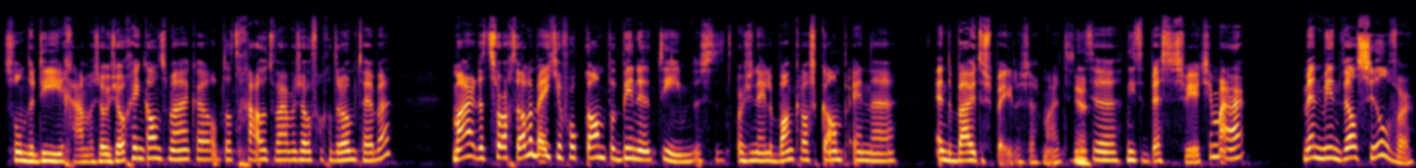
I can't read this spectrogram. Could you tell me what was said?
zonder die gaan we sowieso geen kans maken op dat goud waar we zo van gedroomd hebben. Maar dat zorgt wel een beetje voor kampen binnen het team. Dus het originele bankraskamp en, eh, en de buitenspelers, zeg maar. Het is Ja. niet, eh, niet het beste sfeertje, maar men wint wel zilver.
